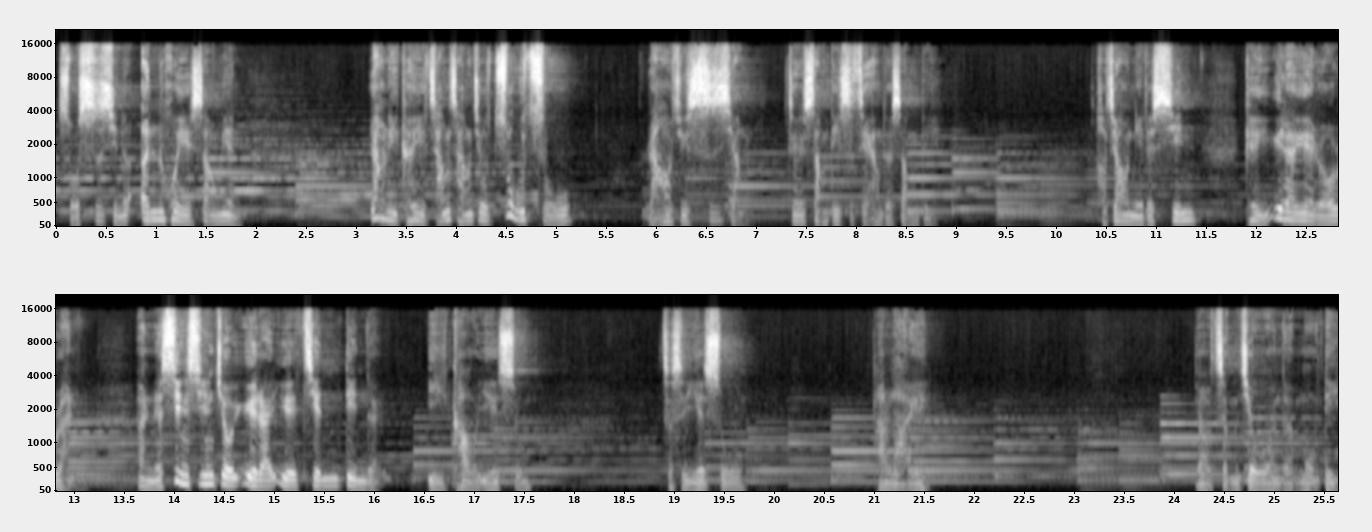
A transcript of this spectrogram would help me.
所施行的恩惠上面，让你可以常常就驻足，然后去思想这个上帝是怎样的上帝，好叫你的心可以越来越柔软，让你的信心就越来越坚定的依靠耶稣。这是耶稣。他来要拯救我们的目的。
